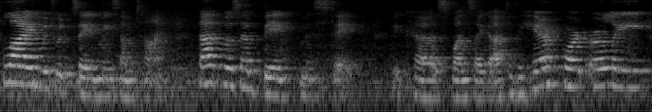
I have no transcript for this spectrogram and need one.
flight, which would save me some time. That was a big mistake because once I got to the airport early,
